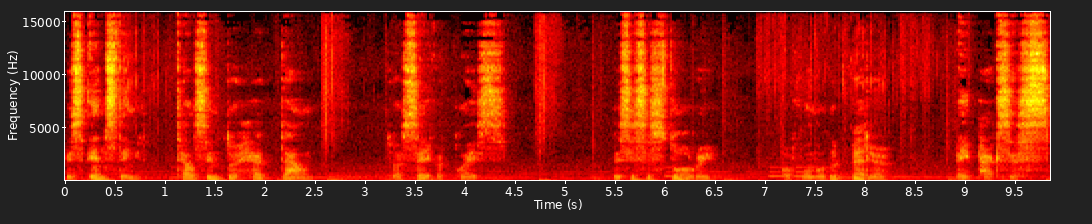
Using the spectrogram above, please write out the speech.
His instinct tells him to head down to a safer place. This is a story of one of the better apexes.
